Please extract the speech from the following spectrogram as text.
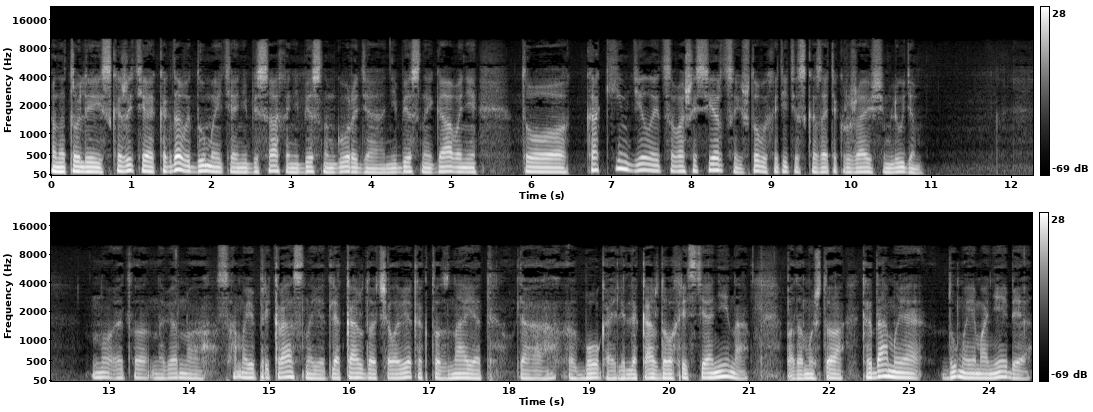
Анатолий, скажите, когда вы думаете о небесах, о небесном городе, о небесной гавани, то каким делается ваше сердце и что вы хотите сказать окружающим людям? Ну, это, наверное, самое прекрасное для каждого человека, кто знает для Бога или для каждого христианина, потому что когда мы думаем о небе,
